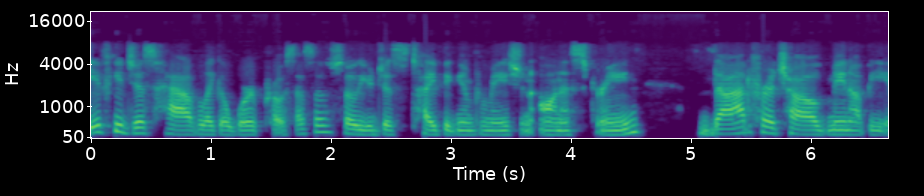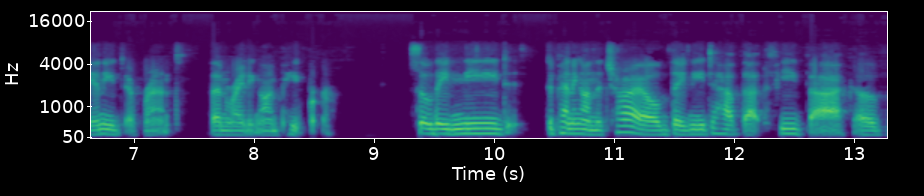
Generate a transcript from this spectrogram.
if you just have like a word processor, so you're just typing information on a screen, that for a child may not be any different than writing on paper. So they need depending on the child, they need to have that feedback of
